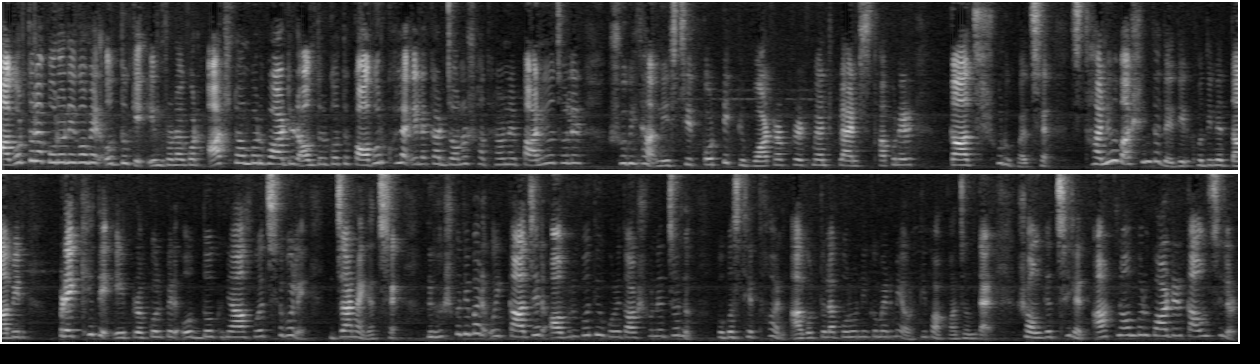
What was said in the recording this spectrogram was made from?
আগরতলা পৌর নিগমের উদ্যোগে ইন্দ্রনগর আট নম্বর ওয়ার্ডের অন্তর্গত কবরখোলা এলাকার জনসাধারণের পানীয় জলের সুবিধা নিশ্চিত করতে একটি ওয়াটার ট্রিটমেন্ট প্ল্যান্ট স্থাপনের কাজ শুরু হয়েছে। স্থানীয় বাসিন্দাদের দীর্ঘদিনের দাবির প্রেক্ষিতে এই প্রকল্পের উদ্যোগ নেওয়া হয়েছে বলে জানা গেছে। বৃহস্পতিবার ওই কাজের অগ্রগতি পরিদর্শনের জন্য উপস্থিত হন আগরতলা পৌর নিগমের মেয়র দীপক মজুমদার। সঙ্গে ছিলেন আট নম্বর ওয়ার্ডের কাউন্সিলর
